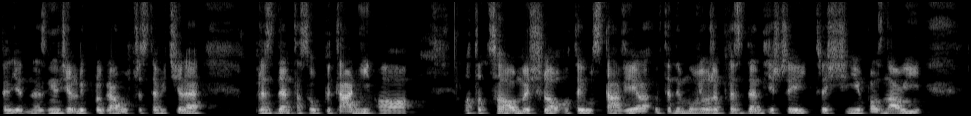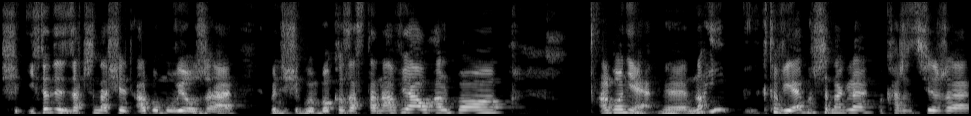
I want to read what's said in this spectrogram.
te jedne z niedzielnych programów, przedstawiciele prezydenta są pytani o o to, co myślą o tej ustawie. Wtedy mówią, że prezydent jeszcze jej treści nie poznał i, i wtedy zaczyna się, albo mówią, że będzie się głęboko zastanawiał, albo, albo nie. No i kto wie, może nagle okaże się, że,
